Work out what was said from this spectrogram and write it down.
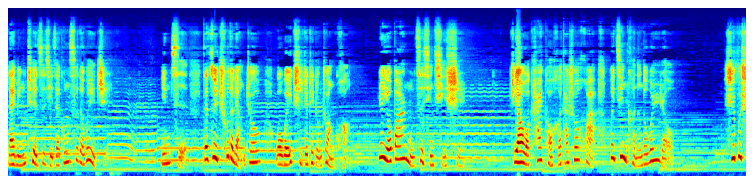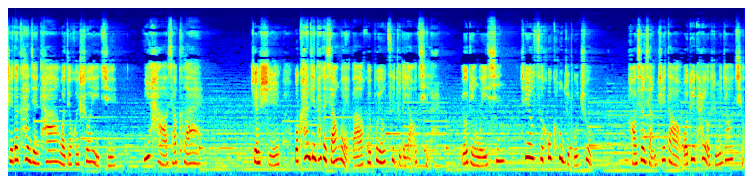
来明确自己在公司的位置。因此，在最初的两周，我维持着这种状况，任由巴尔姆自行其事。只要我开口和他说话，会尽可能的温柔。时不时的看见他，我就会说一句：“你好，小可爱。”这时，我看见他的小尾巴会不由自主地摇起来，有点违心，却又似乎控制不住。好像想知道我对他有什么要求，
